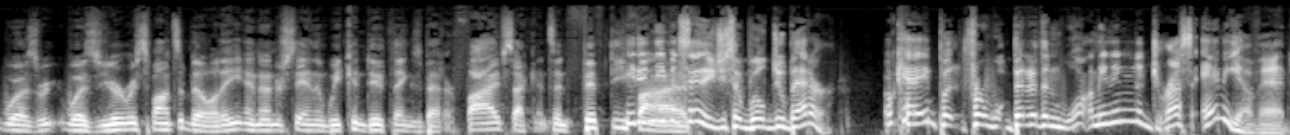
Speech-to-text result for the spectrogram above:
was was your responsibility and understanding that we can do things better. Five seconds and fifty-five. He didn't even say that. He just said, we'll do better. Okay, but for better than what? I mean, he didn't address any of it.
